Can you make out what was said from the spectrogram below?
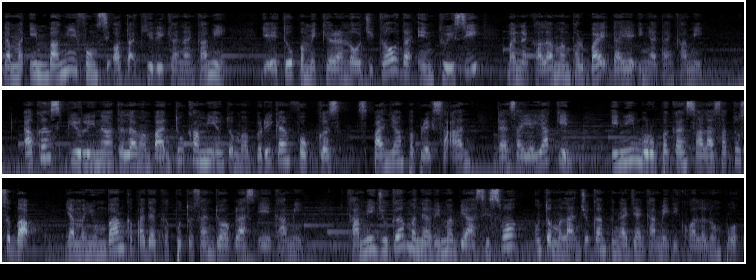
dan mengimbangi fungsi otak kiri kanan kami, iaitu pemikiran logikal dan intuisi manakala memperbaik daya ingatan kami. Alkan Spirulina telah membantu kami untuk memberikan fokus sepanjang peperiksaan dan saya yakin ini merupakan salah satu sebab yang menyumbang kepada keputusan 12A kami. Kami juga menerima beasiswa untuk melanjutkan pengajian kami di Kuala Lumpur.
